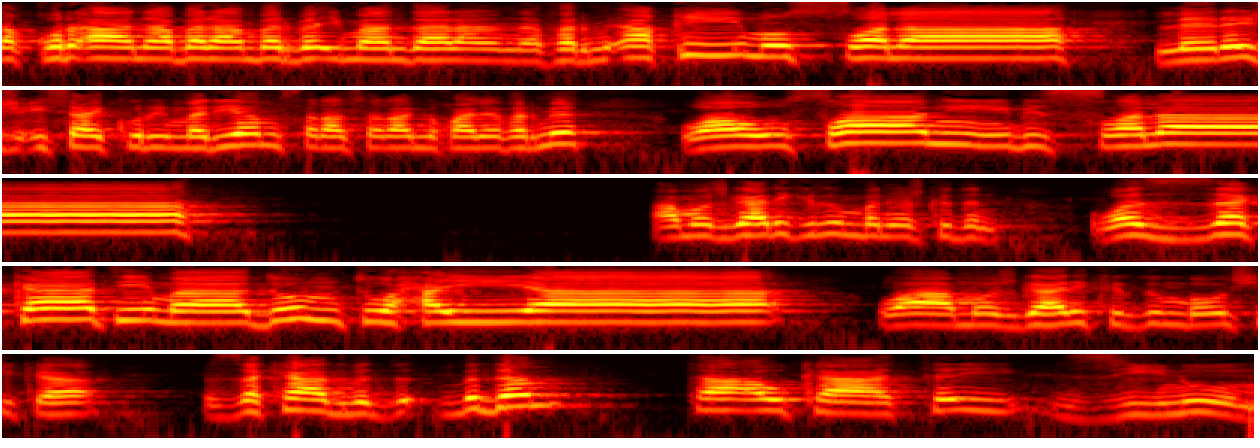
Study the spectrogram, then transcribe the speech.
لە قورآنا بەرامبەر بە ئیمانداران نەفەرمی ئەقیم و سەلا لێرەش ئیسای کوڕی مەریەم سەرا سەلامی خوای لێ فەرمێ واوصانی بالصلا ئامۆژگاری کردم بە نوێشکردن والزەکاتی ما دمت حیا. و ئامۆژگاری کردم بەوشی کە زەکات بدەم تا ئەو کاتەی زینوم.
